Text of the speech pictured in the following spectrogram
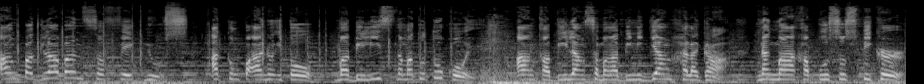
ang paglaban sa fake news at kung paano ito mabilis na matutukoy ang kabilang sa mga binigyang halaga ng mga kapuso speaker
